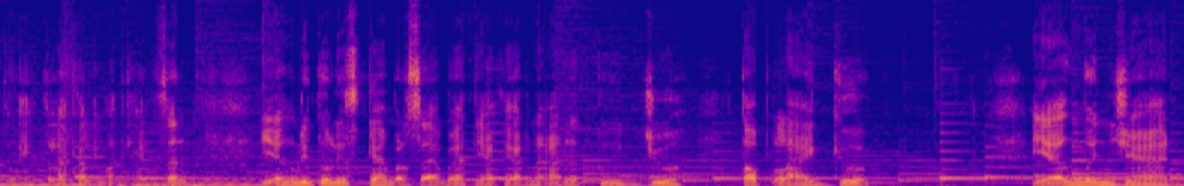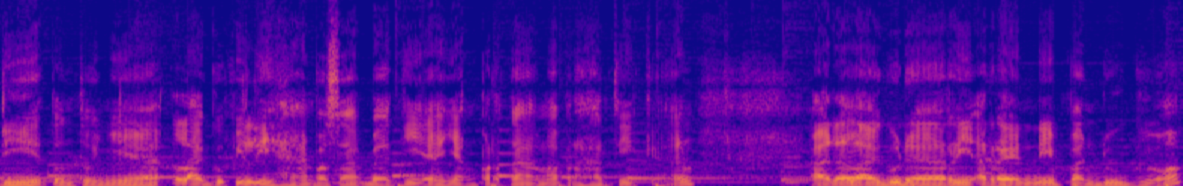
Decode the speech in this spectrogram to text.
Tuh itulah kalimat caption yang dituliskan bersahabat ya karena ada tujuh top lagu yang menjadi tentunya lagu pilihan persahabat ya. Yang pertama perhatikan ada lagu dari Randy Pandugo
